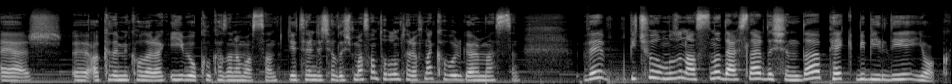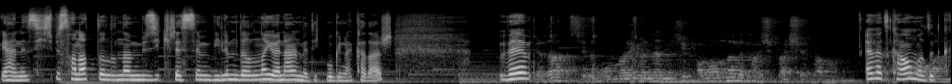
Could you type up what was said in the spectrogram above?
eğer e, akademik olarak iyi bir okul kazanamazsan, yeterince çalışmazsan toplum tarafından kabul görmezsin. Ve birçoğumuzun aslında dersler dışında pek bir bildiği yok. Yani hiçbir sanat dalına, müzik, resim, bilim dalına yönelmedik bugüne kadar. Ve Ya da seni onlara yönlendirecek alanlarla karşı karşıya kalmadın. evet kalmadık.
